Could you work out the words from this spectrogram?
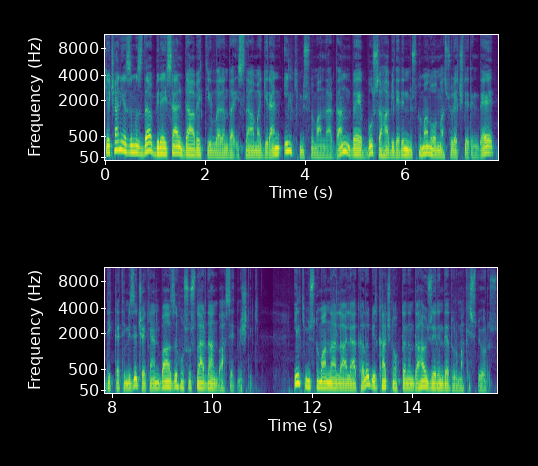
Geçen yazımızda bireysel davet yıllarında İslam'a giren ilk Müslümanlardan ve bu sahabilerin Müslüman olma süreçlerinde dikkatimizi çeken bazı hususlardan bahsetmiştik. İlk Müslümanlarla alakalı birkaç noktanın daha üzerinde durmak istiyoruz.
